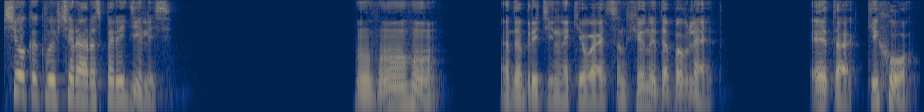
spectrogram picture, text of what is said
Все, как вы вчера распорядились». «Угу-угу», – одобрительно кивает Санхён и добавляет. «Это Кихо.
